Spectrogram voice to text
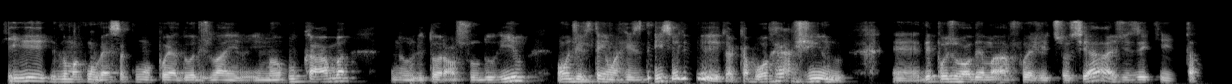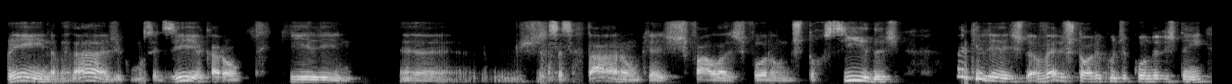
que numa conversa com apoiadores lá em, em Mambucaba, no litoral sul do Rio, onde ele tem uma residência, ele acabou reagindo. É, depois o Valdemar foi às redes sociais dizer que está bem, na verdade, como você dizia, Carol, que ele é, já se acertaram, que as falas foram distorcidas. Aquele velho histórico de quando eles têm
